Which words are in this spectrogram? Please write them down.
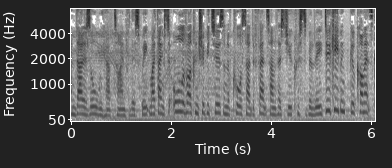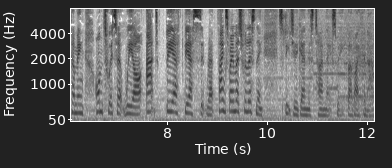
And that is all we have time for this week. My thanks to all of our contributors and, of course, our defence analyst, you, Christopher Lee. Do keep your comments coming on Twitter. We are at BFBS SitRep. Thanks very much for listening. Speak to you again this time next week. Bye bye for now.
